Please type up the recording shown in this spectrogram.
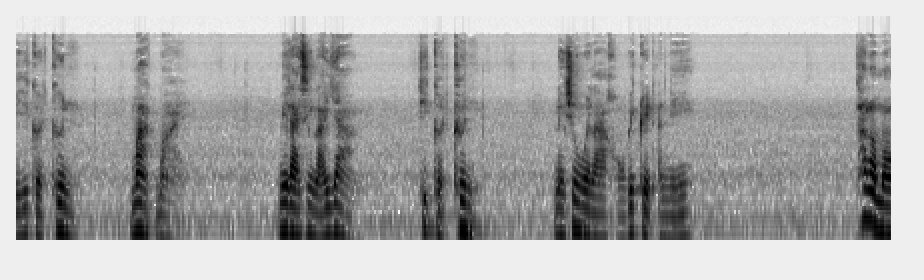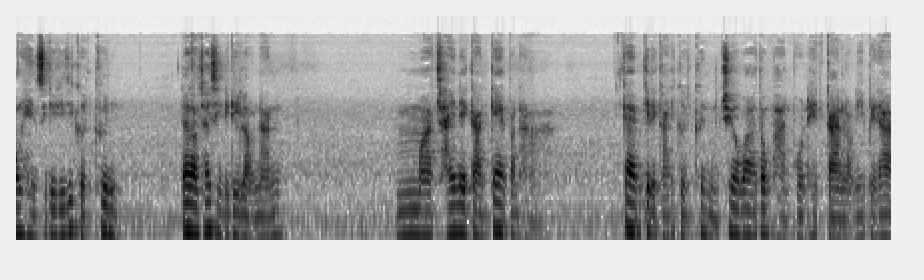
ดีๆที่เกิดขึ้น มากมาย มีหลายสิ่งหลายอย่างที่เกิดขึ้น ในช่วงเวลาของวิกฤตอันนี้ ถ้าเรามองเห็นสิ่งดีๆที่เกิดขึ้น และเราใช้สิ่งดีๆเหล่านั้น มาใช้ในการแก้ปัญหา แก้วิกฤตการที่เกิดขึ้นผมเชื่อว่าเราต้องผ่านพ้นเหตุการณ์เหล่านี้ไปได้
